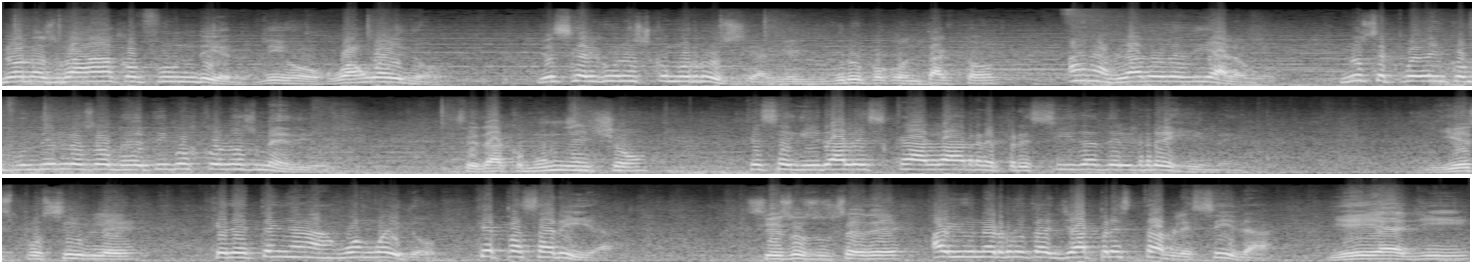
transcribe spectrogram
No nos van a confundir, dijo Juan Guaidó. Y es que algunos como Rusia y el Grupo Contacto han hablado de diálogo. No se pueden confundir los objetivos con los medios. Se da como un hecho que seguirá la escala represiva del régimen. Y es posible que detengan a Juan Guaidó. ¿Qué pasaría? Si eso sucede, hay una ruta ya preestablecida y es allí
